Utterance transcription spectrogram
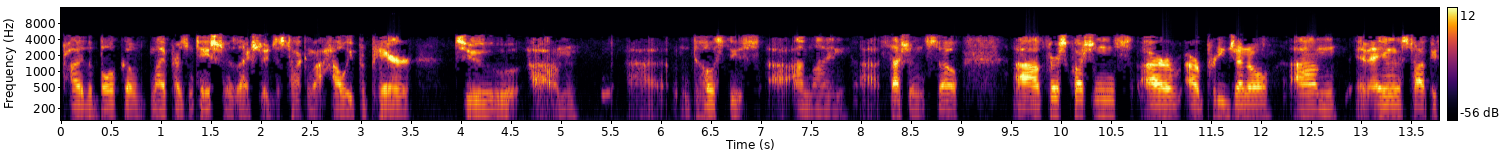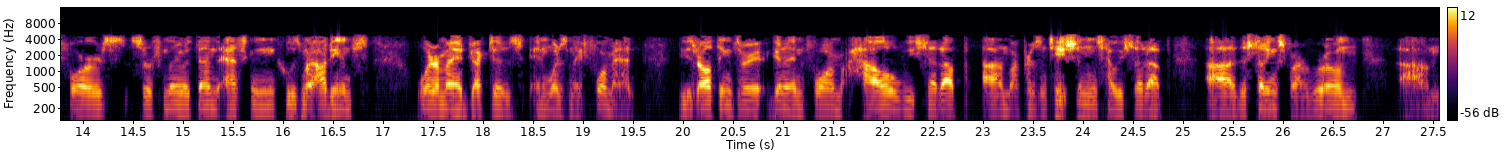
probably the bulk of my presentation is actually just talking about how we prepare to um, uh, to host these uh, online uh, sessions. So first questions are, are pretty general. Um, if anyone who's taught before is sort of familiar with them, asking who's my audience, what are my objectives, and what is my format. These are all things that are going to inform how we set up um, our presentations, how we set up uh, the settings for our room, um,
